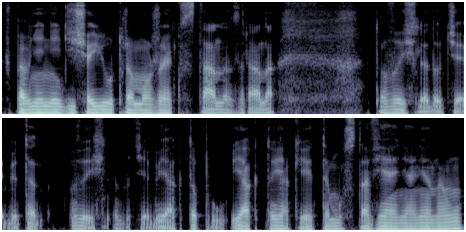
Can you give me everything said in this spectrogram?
już pewnie nie dzisiaj, jutro, może jak wstanę z rana, to wyślę do ciebie ten, wyślę do ciebie, jak to, jak to, jakie tam ustawienia, nie no.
